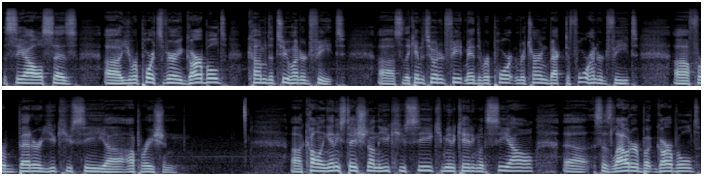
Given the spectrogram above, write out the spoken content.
The CL says, uh, Your report's very garbled. Come to 200 feet. Uh, so they came to 200 feet, made the report, and returned back to 400 feet uh, for better UQC uh, operation. Uh, calling any station on the UQC, communicating with CL, uh, says louder but garbled,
